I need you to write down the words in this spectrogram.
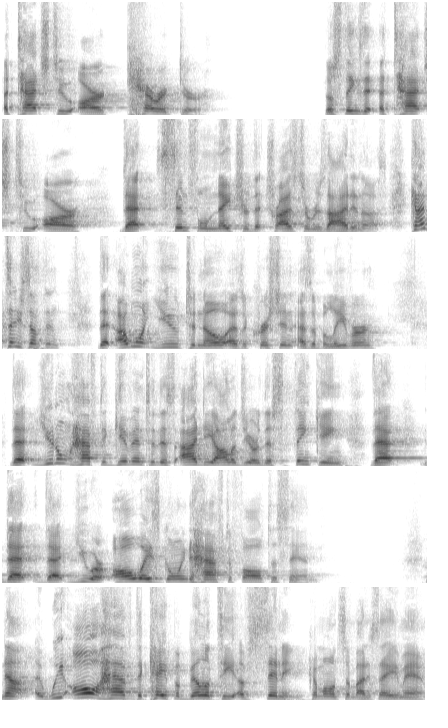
attach to our character, those things that attach to our that sinful nature that tries to reside in us. Can I tell you something that I want you to know as a Christian, as a believer? That you don't have to give into this ideology or this thinking that, that, that you are always going to have to fall to sin. Now, we all have the capability of sinning. Come on, somebody say amen.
